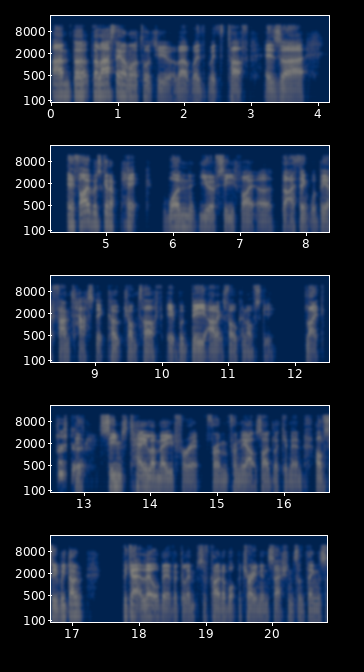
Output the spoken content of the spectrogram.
Um, the the last thing I want to talk to you about with with TUF is uh, if I was gonna pick one UFC fighter that I think would be a fantastic coach on TUF, it would be Alex Volkanovski. Like for sure. it seems tailor made for it from from the outside looking in. Obviously, we don't we get a little bit of a glimpse of kind of what the training sessions and things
